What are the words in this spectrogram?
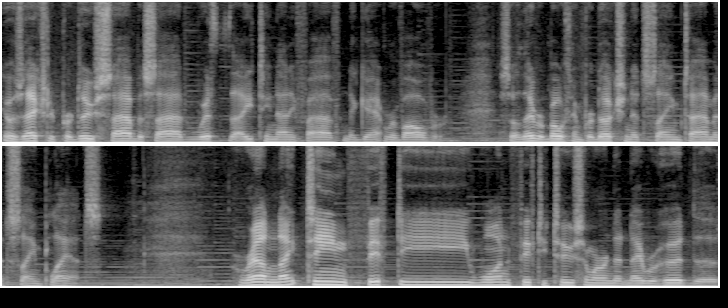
it was actually produced side by side with the 1895 Nagant revolver. So they were both in production at the same time at the same plants. Around 1951, 52, somewhere in that neighborhood, the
